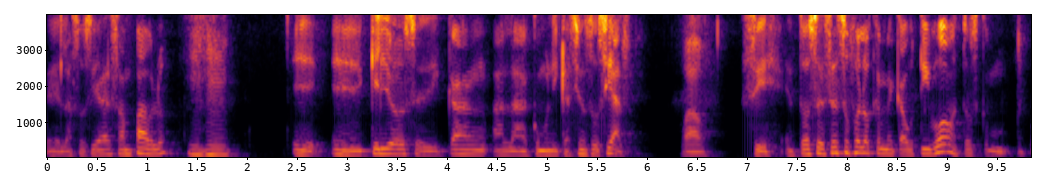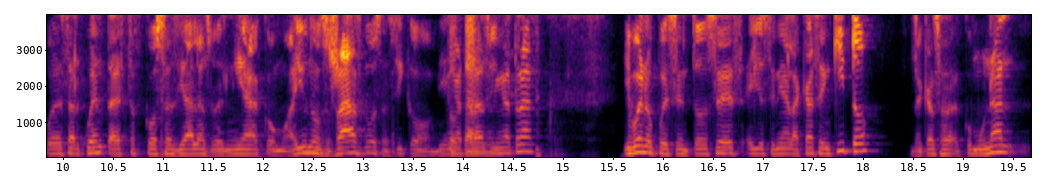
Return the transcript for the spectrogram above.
eh, la Sociedad de San Pablo, eh, que ellos se dedican a la comunicación social. Wow. Sí, entonces eso fue lo que me cautivó. Entonces, como te puedes dar cuenta, estas cosas ya las venía como, hay unos rasgos así como bien atrás, bien atrás. Y bueno, pues entonces ellos tenían la casa en Quito, la casa comunal.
